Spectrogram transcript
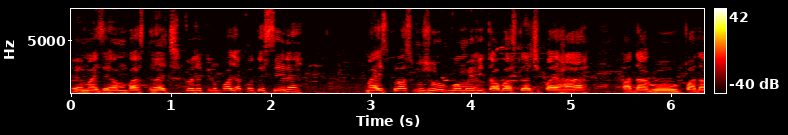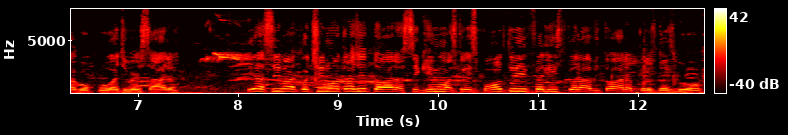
é, mas erramos bastante, coisa que não pode acontecer, né? Mas próximo jogo vamos evitar o bastante para errar, para dar gol, para dar gol pro adversário. E assim vai, continua a trajetória. Seguimos mais três pontos e feliz pela vitória, pelos dois gols.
